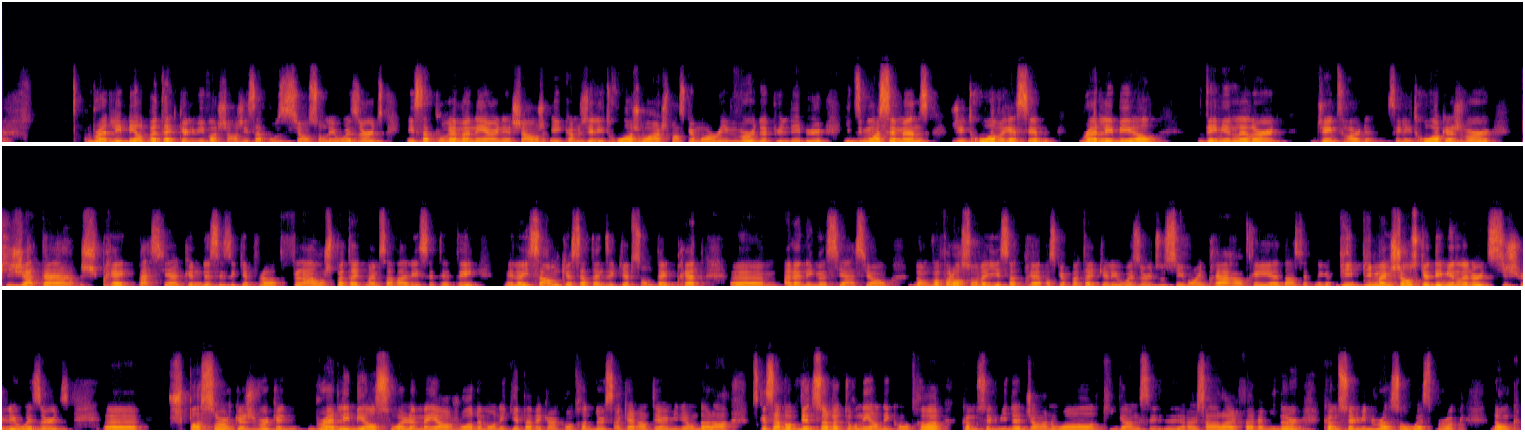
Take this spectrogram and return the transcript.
Bradley Bill, peut-être que lui va changer sa position sur les Wizards et ça pourrait mener à un échange. Et comme dis, les trois joueurs, je pense que Maury veut depuis le début. Il dit Moi, Simmons, j'ai trois vraies cibles. Bradley Beal, Damian Lillard James Harden. C'est les trois que je veux. Puis j'attends, je suis prêt à être patient qu'une de ces équipes-là flanche. Peut-être même ça va aller cet été. Mais là, il semble que certaines équipes sont peut-être prêtes euh, à la négociation. Donc, il va falloir surveiller ça de près parce que peut-être que les Wizards aussi vont être prêts à rentrer euh, dans cette négociation. Puis, même chose que Damien Lillard, si je suis les Wizards, euh, je ne suis pas sûr que je veux que Bradley Beal soit le meilleur joueur de mon équipe avec un contrat de 241 millions de dollars, parce que ça va vite se retourner en des contrats comme celui de John Wall, qui gagne un salaire faramineux, comme celui de Russell Westbrook. Donc,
